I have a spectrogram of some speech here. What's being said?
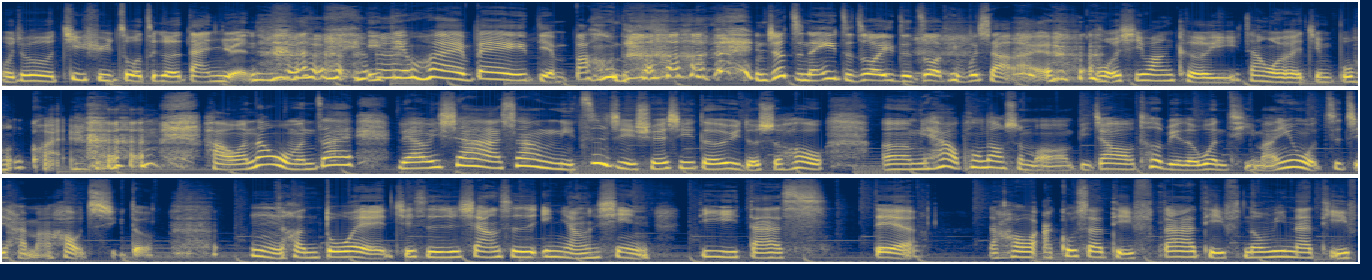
我就继续做这个单元，一定会被点爆的。你就只能一直做，一直做，停不下来了。我希望可以，这样我会进步很快。好啊，那我们再聊一下，像你自己学习德语的时候，嗯、呃，你还有碰到什么比较特别的问题吗？因为我自己还蛮好奇的。嗯，很多诶、欸，其实像是阴阳性，die das der。然后 accusative、dative、nominative、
